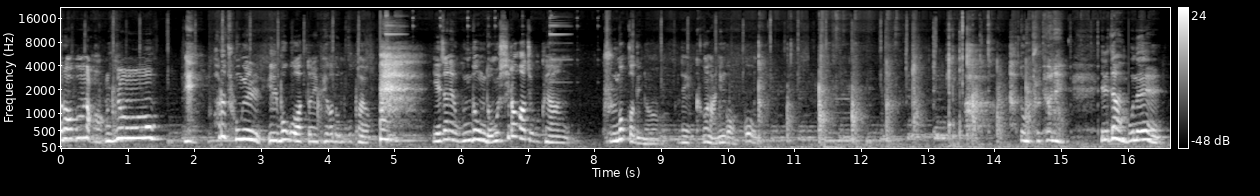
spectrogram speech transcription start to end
여러분 안녕. 하루 종일 일 보고 왔더니 배가 너무 고파요. 예전에는 운동 너무 싫어가지고 그냥 굶었거든요. 근데 그건 아닌 것 같고 하, 너무 불편해. 일단 오늘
